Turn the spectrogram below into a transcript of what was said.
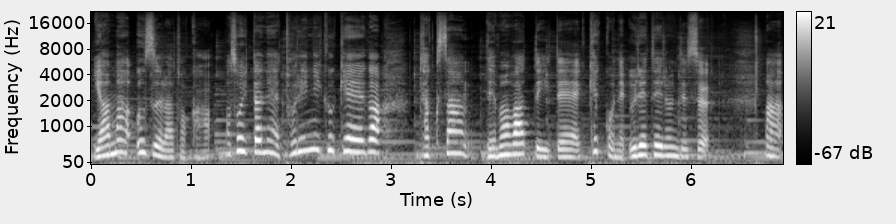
山うずらとか、まあ、そういったね鶏肉系がたくさん出回っていて結構ね売れてるんです。まあ、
